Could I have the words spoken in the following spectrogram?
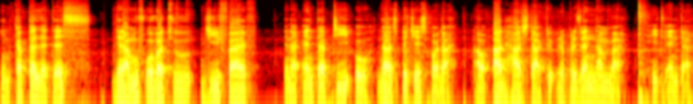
in capital letters then I move over to G5 and I enter PO, that's purchase order. I'll add hashtag to represent number, hit enter.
